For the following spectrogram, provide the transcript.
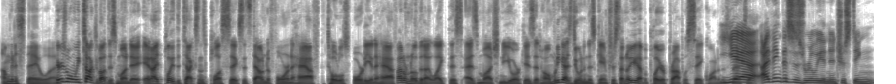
I'm going to stay away. Here's what we talked about this Monday, and I played the Texans plus six. It's down to four and a half. The total's 40 and a half. I don't know that I like this as much. New York is at home. What are you guys doing in this game? Tristan, I know you have a player prop with Saquon in this yeah, matchup. I think this is really an interesting.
